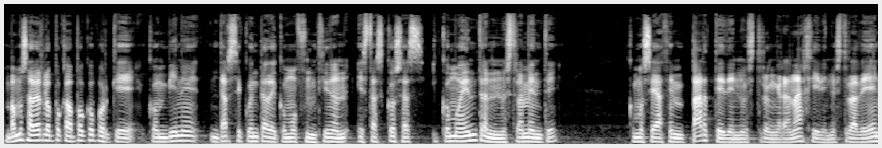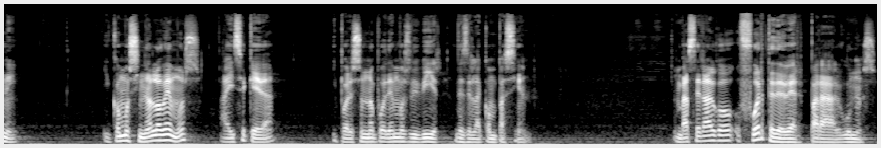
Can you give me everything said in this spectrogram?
Vamos a verlo poco a poco porque conviene darse cuenta de cómo funcionan estas cosas y cómo entran en nuestra mente, cómo se hacen parte de nuestro engranaje y de nuestro ADN, y cómo si no lo vemos, ahí se queda, y por eso no podemos vivir desde la compasión. Va a ser algo fuerte de ver para algunos,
